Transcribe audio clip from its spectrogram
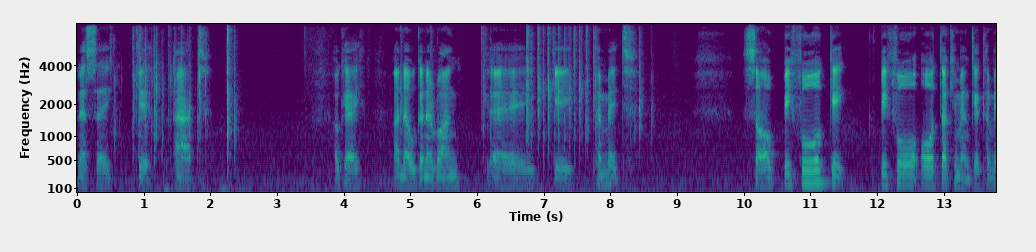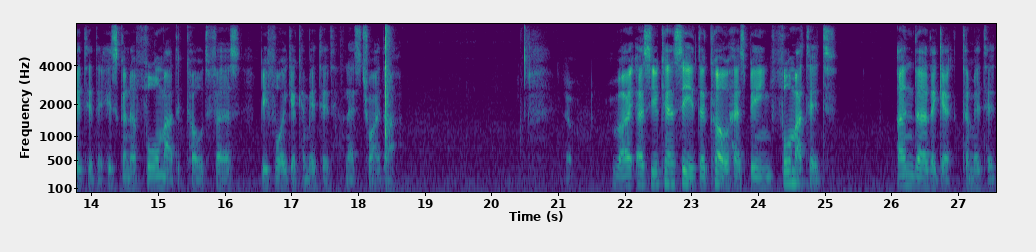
let's say git add okay and now we're gonna run a git commit. So before git before all document get committed, it's gonna format the code first before it get committed. Let's try that. Right, as you can see, the code has been formatted under the get committed.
